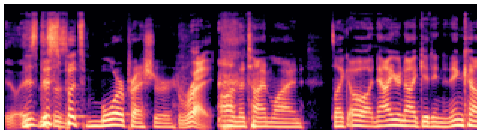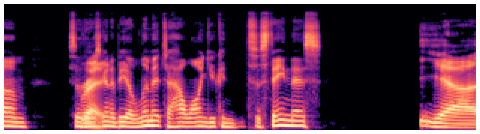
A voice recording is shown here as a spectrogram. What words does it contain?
this this, this puts more pressure right on the timeline. It's like, oh, now you're not getting an income, so there's right. going to be a limit to how long you can sustain this. Yeah,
